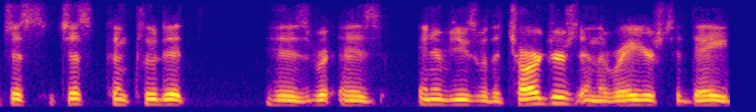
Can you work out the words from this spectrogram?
just just concluded his his interviews with the Chargers and the Raiders today.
